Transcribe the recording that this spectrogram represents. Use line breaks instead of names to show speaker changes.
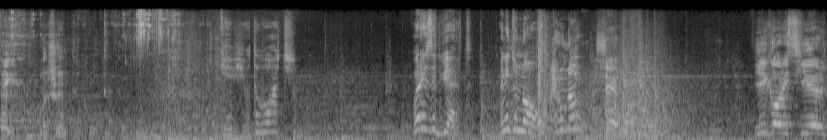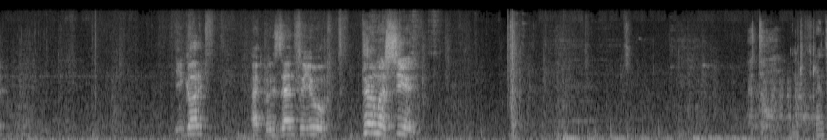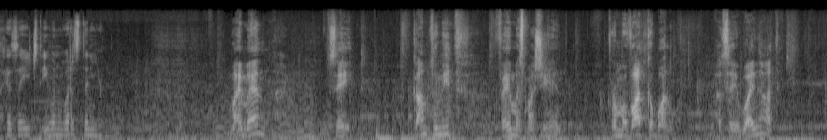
Take machine.
Gave you the watch? Where is it, Bert? I need to know.
I don't know.
Shin! Igor is here. Igor, I present to you the machine.
Your friend has aged even worse than you.
My man, say, come to meet famous machine from a vodka bottle. I say, why not?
